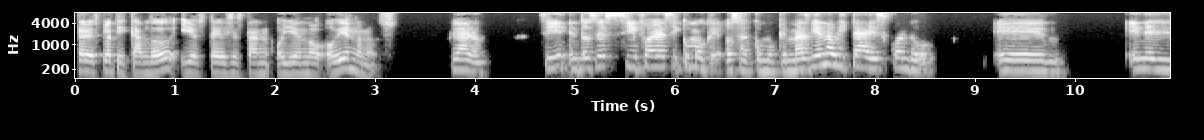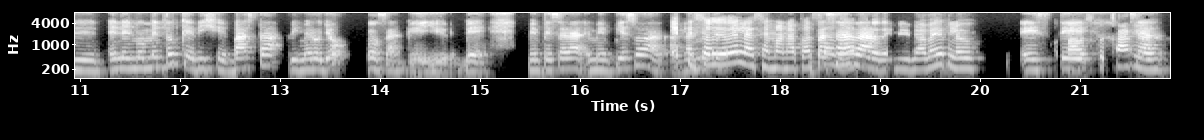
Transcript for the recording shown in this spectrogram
tres platicando y ustedes están oyendo o viéndonos. Claro, sí, entonces sí fue así como que, o sea, como que más bien ahorita es cuando eh, en, el, en el momento que dije, basta, primero yo, o sea, que me, me empezara, me empiezo a... Episodio de la semana pasada, pueden ir a verlo. Este, escucharlo.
